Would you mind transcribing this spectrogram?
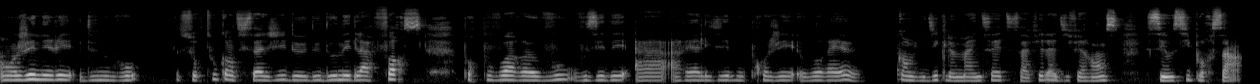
en générer de nouveau surtout quand il s'agit de, donner de la force pour pouvoir vous, vous aider à réaliser vos projets, vos rêves. Quand je vous dis que le mindset, ça fait la différence, c'est aussi pour ça.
